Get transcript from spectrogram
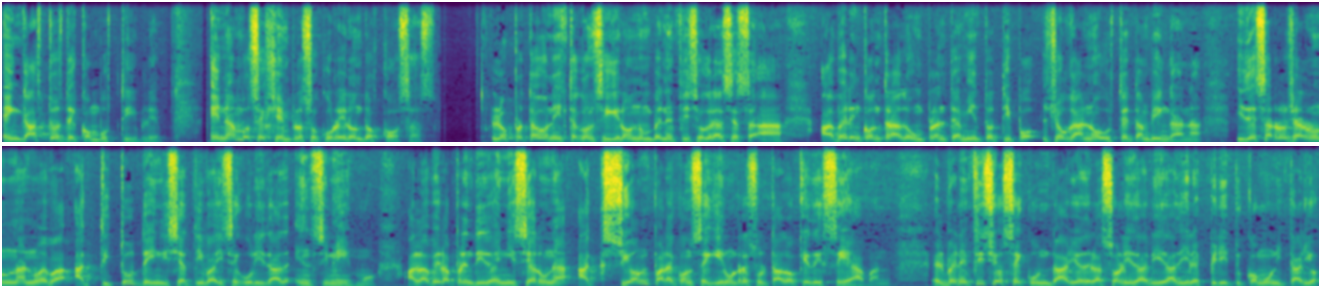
en gastos de combustible. En ambos ejemplos ocurrieron dos cosas. Los protagonistas consiguieron un beneficio gracias a haber encontrado un planteamiento tipo yo gano, usted también gana y desarrollaron una nueva actitud de iniciativa y seguridad en sí mismo, al haber aprendido a iniciar una acción para conseguir un resultado que deseaban. El beneficio secundario de la solidaridad y el espíritu comunitario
